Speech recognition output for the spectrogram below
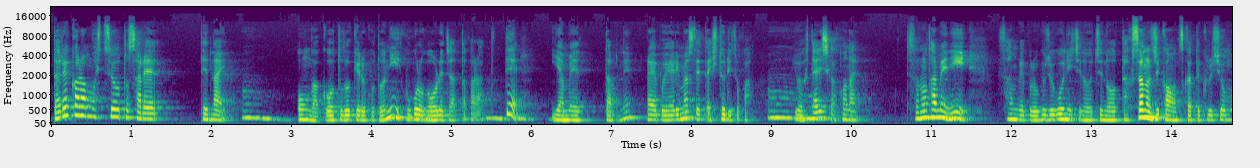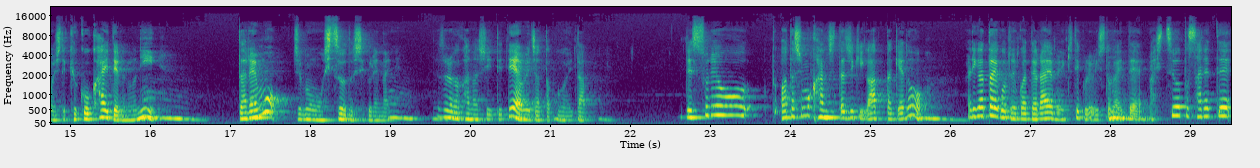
誰からも必要とされてない音楽を届けることに心が折れちゃったからって言ってやめたのね。ライブをやりますって言ったら1人とか要は2人しか来ないそのために365日のうちのたくさんの時間を使って苦しい思いして曲を書いてるのに誰も自分を必要としてくれない。でそれが悲しいって言ってやめちゃった子がいた。でそれを私も感じた時期があったけどありがたいことにこうやってライブに来てくれる人がいて、あ必要とされて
